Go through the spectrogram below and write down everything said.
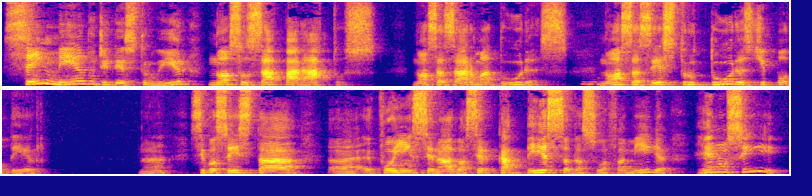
sem medo de destruir nossos aparatos, nossas armaduras, nossas estruturas de poder. Né? Se você está uh, foi ensinado a ser cabeça da sua família, renuncie.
